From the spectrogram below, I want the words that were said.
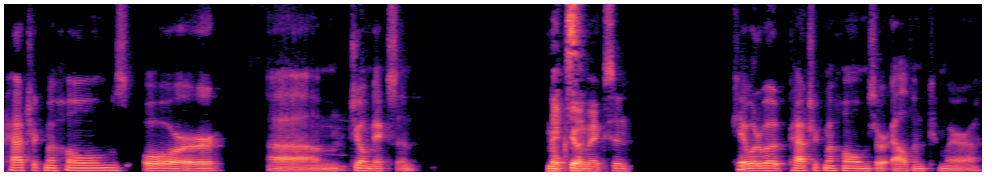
Patrick Mahomes or um, Joe Mixon? mix Joe. Mixon. Okay, what about Patrick Mahomes or Alvin Kamara?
